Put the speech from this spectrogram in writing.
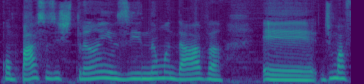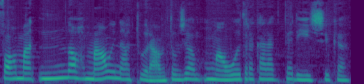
com passos estranhos e não andava é, de uma forma normal e natural. Então já uma outra característica.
